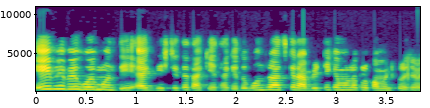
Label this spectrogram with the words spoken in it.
এই ভেবে হৈমন্তী এক দৃষ্টিতে তাকিয়ে থাকে। তো বন্ধুরা, আজকের আপডেটটি কেমন লাগল কমেন্ট করে জানাবেন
